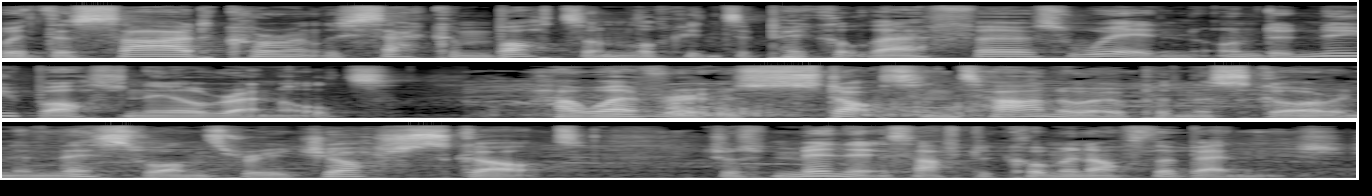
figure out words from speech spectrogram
with the side currently second bottom looking to pick up their first win under new boss Neil Reynolds. However, it was Stockton Town who opened the scoring in this one through Josh Scott, just minutes after coming off the bench.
